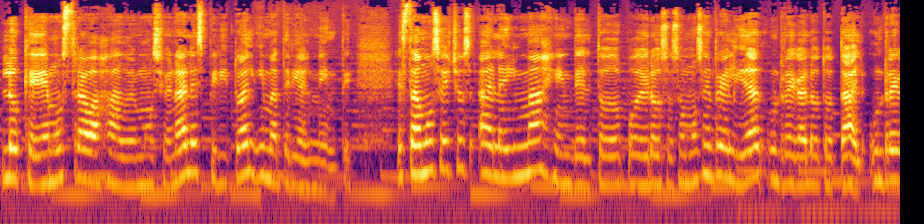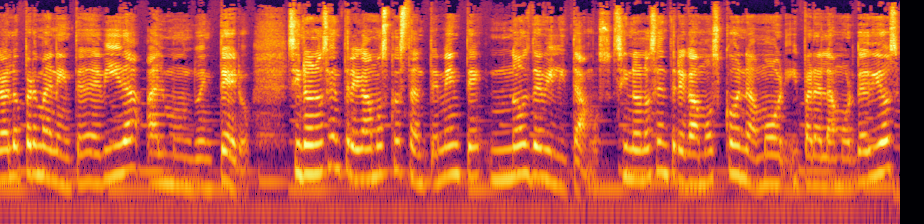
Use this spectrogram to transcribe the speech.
lo que hemos trabajado emocional, espiritual y materialmente. Estamos hechos a la imagen del Todopoderoso. Somos en realidad un regalo total, un regalo permanente de vida al mundo entero. Si no nos entregamos constantemente, nos debilitamos. Si no nos entregamos con amor y para el amor de Dios,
